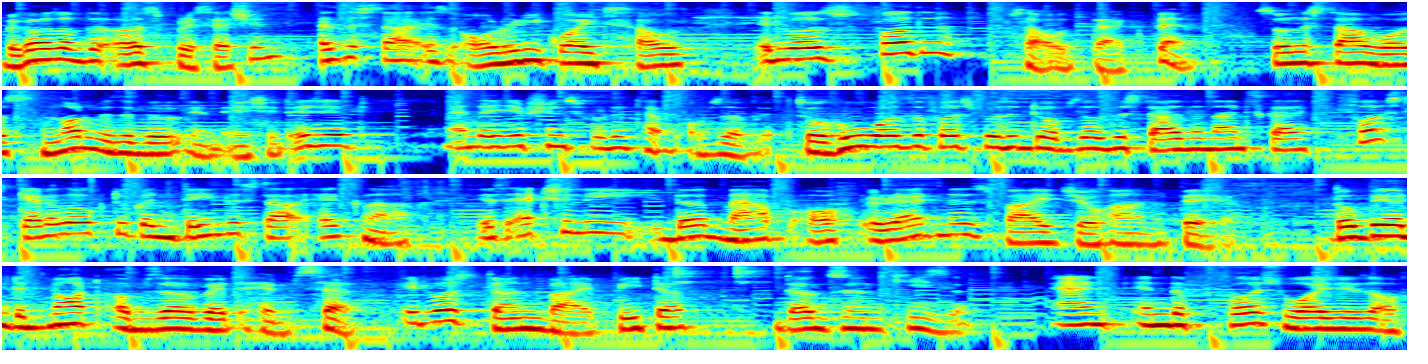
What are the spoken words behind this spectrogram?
Because of the Earth's precession, as the star is already quite south, it was further south back then. So the star was not visible in ancient Egypt and the Egyptians wouldn't have observed it. So who was the first person to observe the star in the night sky? First catalog to contain the star Achernar is actually the map of Eridanus by Johann Bayer. Though Bayer did not observe it himself, it was done by Peter Dirkszoon Keyser and in the first voyages of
